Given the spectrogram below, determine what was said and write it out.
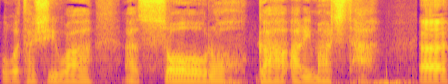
watashi wa uh, soro ga arimashita. Uh,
